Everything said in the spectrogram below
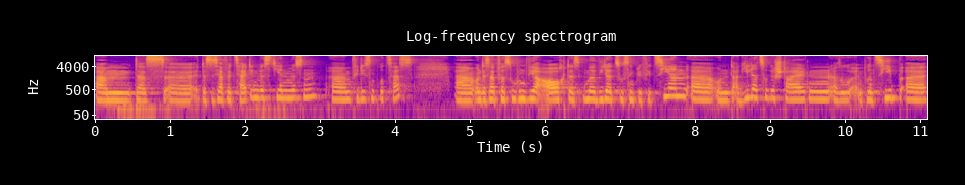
ähm, dass, äh, dass sie sehr viel Zeit investieren müssen ähm, für diesen Prozess. Äh, und deshalb versuchen wir auch, das immer wieder zu simplifizieren äh, und agiler zu gestalten. Also im Prinzip äh,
